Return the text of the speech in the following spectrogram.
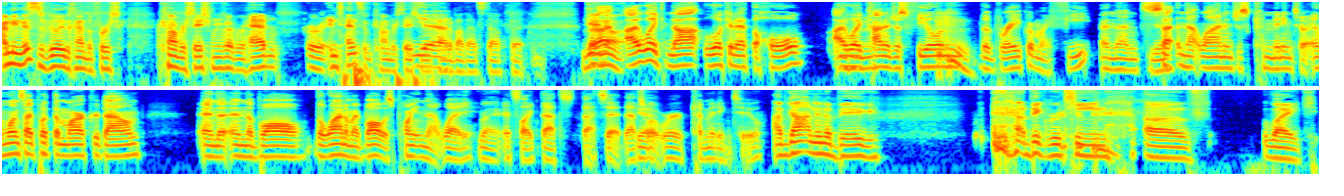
I mean, this is really the kind of the first conversation we've ever had, or intensive conversation we've had about that stuff. But But yeah, I, no, I like not looking at the hole. I like Mhm. kind of just feeling the break with my feet and then Yeah. setting that line and just committing to it. And once I put the marker down and the and the ball, the line of my ball was pointing that way. right. It's like that's that's it. That's Yeah. what we're committing to. I've gotten in a big, a big routine of like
